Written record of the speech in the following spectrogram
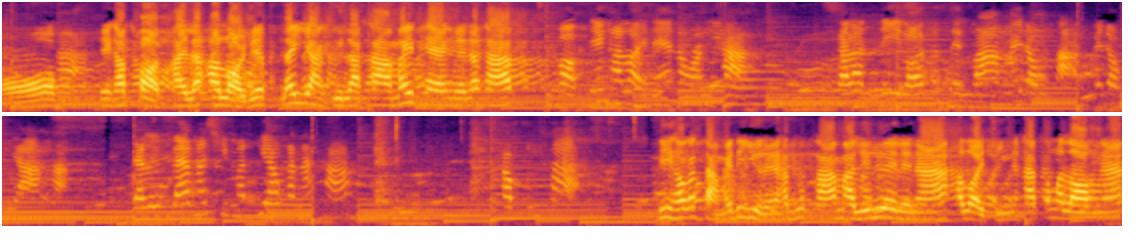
อ๋อ นี่ครับปลอดภัยและอร่อยด้วย และอีกอย่างคือราคาไม่แพงเลยนะครับ กรอบเด้งอร่อยแน่นอนค่ะ การันตีร้อยเปอร์เซ็นต์ว่าไม่ดองสารไม่ดองยาค่ะอย่าลืมแวะมาชิมมาเที่ยวกันนะคะ ขอบคุณค่ะ พี่เขาก็สั่งไม่ได้อยู่เลยนะครับ ลูกค้ามาเรื่อยๆเลยนะ อร่อยจริงนะครับ ต้องมาลองนะ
